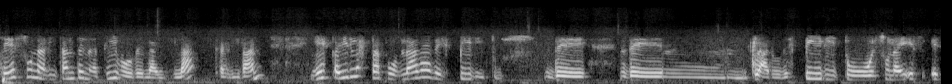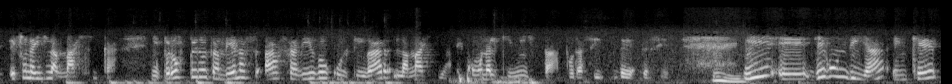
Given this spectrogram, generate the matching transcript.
que es un habitante nativo de la isla, Calibán, y esta isla está poblada de espíritus, de, de mm, claro, de espíritu, es una, es, es, una isla mágica. Y Próspero también ha, sabido cultivar la magia, es como un alquimista, por así decir. Mm. Y eh, llega un día en que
